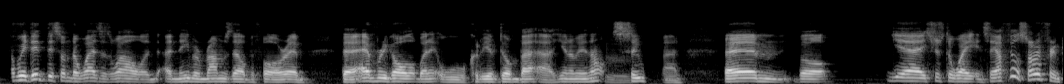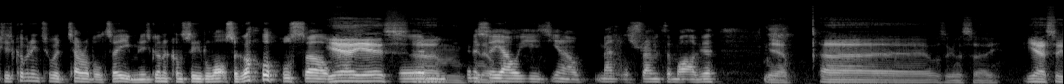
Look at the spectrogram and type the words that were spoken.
and we did this under Wes as well, and, and even Ramsdale before him. That every goal that went, oh, could he have done better? You know, what I mean, they're not mm. Superman. Um, but yeah, it's just a wait and see. I feel sorry for him because he's coming into a terrible team and he's going to concede lots of goals. So yeah, he is. um, Um, going to see know, how he's, you know, mental strength and what have you. yeah. Uh, what was I going to say? Yeah, so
